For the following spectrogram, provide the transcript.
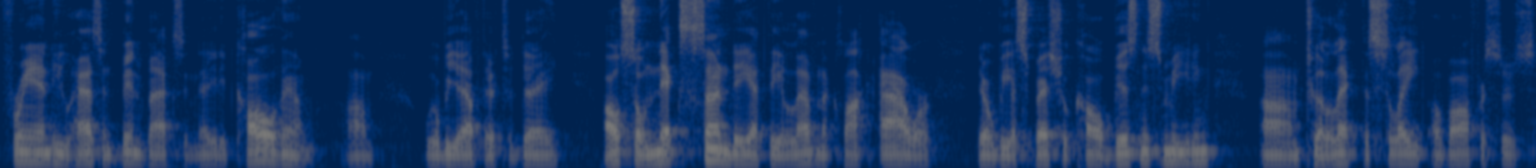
friend who hasn't been vaccinated, call them. Um, We'll be out there today. Also, next Sunday at the 11 o'clock hour, there will be a special call business meeting um, to elect the slate of officers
